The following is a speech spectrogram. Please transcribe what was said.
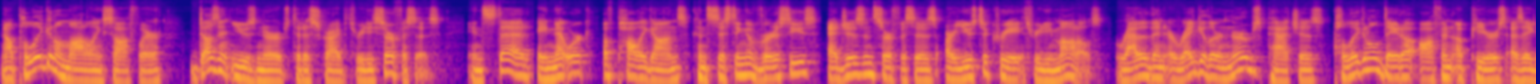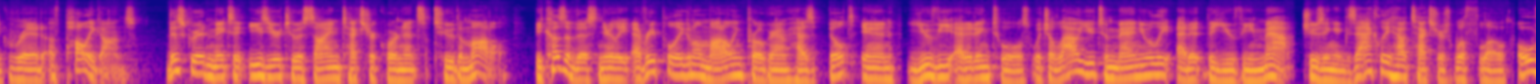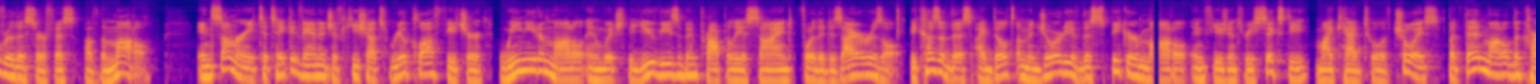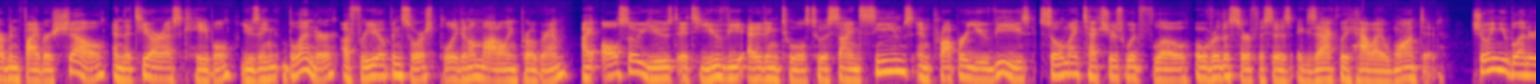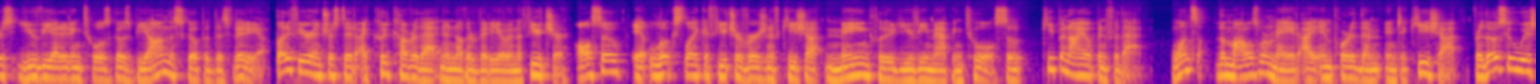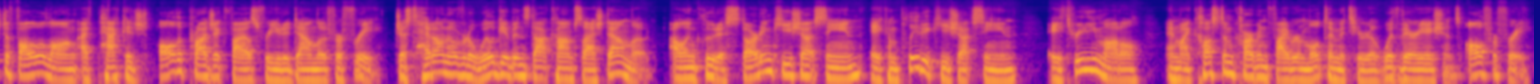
Now, polygonal modeling software doesn't use NURBS to describe 3D surfaces. Instead, a network of polygons consisting of vertices, edges, and surfaces are used to create 3D models. Rather than irregular NURBS patches, polygonal data often appears as a grid of polygons. This grid makes it easier to assign texture coordinates to the model. Because of this, nearly every polygonal modeling program has built-in UV editing tools which allow you to manually edit the UV map, choosing exactly how textures will flow over the surface of the model. In summary, to take advantage of Keyshot's real cloth feature, we need a model in which the UVs have been properly assigned for the desired result. Because of this, I built a majority of the speaker model in Fusion 360, my CAD tool of choice, but then modeled the carbon fiber shell and the TRS cable using Blender, a free open source polygonal modeling program. I also used its UV editing tools to assign seams and proper UVs so my textures would flow over the surfaces exactly how I wanted. Showing you Blender's UV editing tools goes beyond the scope of this video, but if you're interested, I could cover that in another video in the future. Also, it looks like a future version of Keyshot may include UV mapping tools, so keep an eye open for that. Once the models were made, I imported them into Keyshot. For those who wish to follow along, I've packaged all the project files for you to download for free. Just head on over to willgibbons.com slash download. I'll include a starting Keyshot scene, a completed Keyshot scene, a 3D model, and my custom carbon fiber multi-material with variations, all for free.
